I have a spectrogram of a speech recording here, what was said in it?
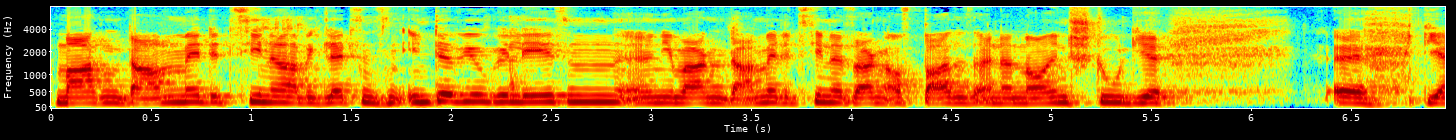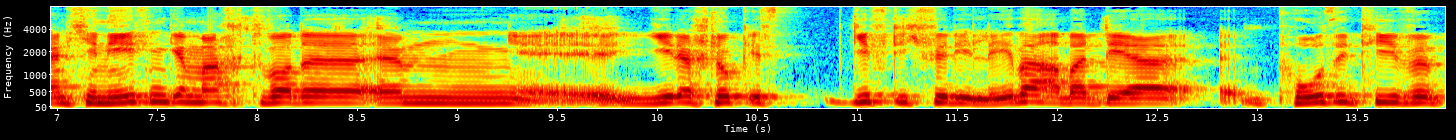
Magen-Darm-Mediziner, habe ich letztens ein Interview gelesen, äh, die Magen-Darm-Mediziner sagen auf Basis einer neuen Studie, äh, die an Chinesen gemacht wurde. Ähm, äh, jeder Schluck ist giftig für die Leber, aber der positive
